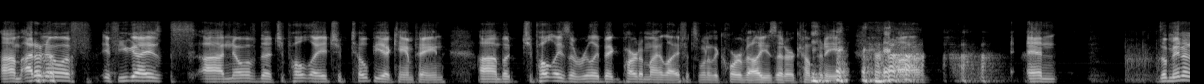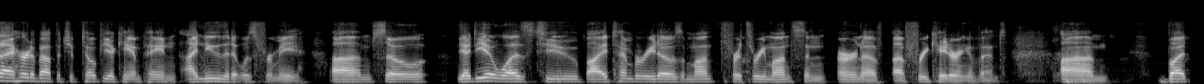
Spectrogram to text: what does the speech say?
Um, I don't know if if you guys uh, know of the Chipotle Chiptopia campaign, um, but Chipotle is a really big part of my life. It's one of the core values at our company. um, and the minute I heard about the Chiptopia campaign, I knew that it was for me. Um, so the idea was to buy 10 burritos a month for three months and earn a, a free catering event. Um, but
